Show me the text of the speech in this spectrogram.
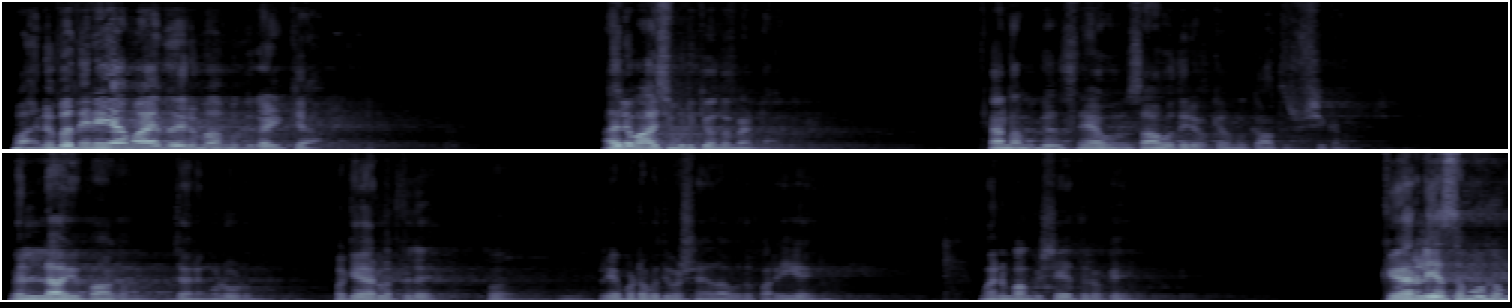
അപ്പം അനുവദനീയമായത് വരുമ്പോൾ നമുക്ക് കഴിക്കാം. അതിൽ വാശി പിടിക്കൊന്നും വേണ്ട. കാരണം നമുക്ക് സ്നേഹവും സാഹോദര്യവും ഒക്കെ നമുക്ക് കാത്തു സൂക്ഷിക്കണം. എല്ലാ വിഭാഗം ജനങ്ങളോടും ഇപ്പോൾ കേരളത്തിൽ ഇപ്പോൾ പ്രിയപ്പെട്ട പ്രതിപക്ഷ നേതാവ് ഇത് പറയുകയായിരുന്നു. മുൻപം വിഷയത്തിലൊക്കെ കേരളീയ സമൂഹം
